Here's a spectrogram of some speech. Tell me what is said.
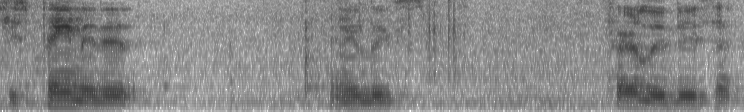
just painted it and it looks fairly decent.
